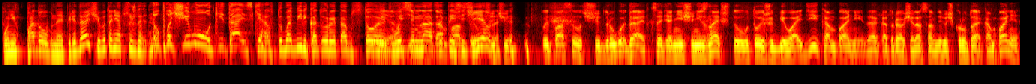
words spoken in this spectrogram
у них подобная передача, и вот они обсуждают, ну почему китайские автомобили, которые там стоят Нет, 18 тысяч евро? Чуть-чуть, посыл чуть-чуть другой. Да, это, кстати, они еще не знают, что у той же BYD компании, да, которая вообще на самом деле очень крутая компания,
